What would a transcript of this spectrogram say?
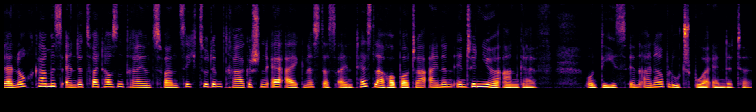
Dennoch kam es Ende 2023 zu dem tragischen Ereignis, dass ein Tesla-Roboter einen Ingenieur angriff und dies in einer Blutspur endete.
